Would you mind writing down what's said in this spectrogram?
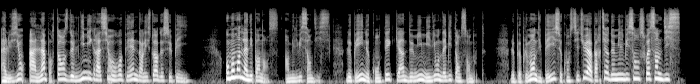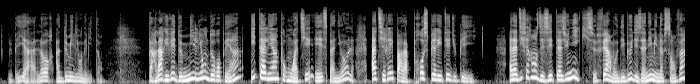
Allusion à l'importance de l'immigration européenne dans l'histoire de ce pays. Au moment de l'indépendance, en 1810, le pays ne comptait qu'un demi-million d'habitants sans doute. Le peuplement du pays se constitue à partir de 1870. Le pays a alors à 2 millions d'habitants par l'arrivée de millions d'Européens, Italiens pour moitié et Espagnols, attirés par la prospérité du pays. À la différence des États-Unis qui se ferment au début des années 1920,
